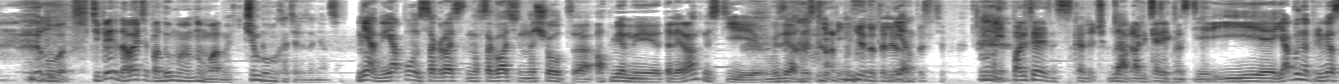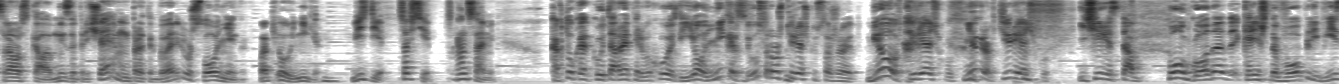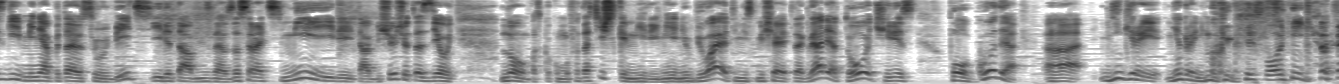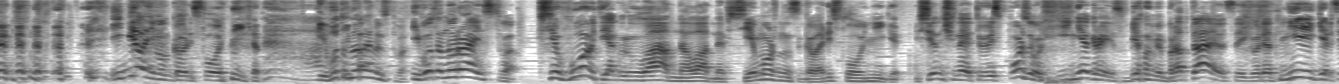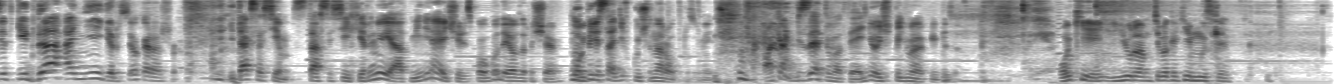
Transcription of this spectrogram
Вот. Теперь давайте подумаем, ну ладно, чем бы вы хотели заняться? Не, ну я полностью согласен, согласен насчет э, отмены толерантности в изрядной степени. Отмена толерантности. Политкорректность, скорее, чем Да, политкорректности. И я бы, например, сразу сказал, мы запрещаем, мы про это говорили уже, слово негр. Ой, нигер. Везде, совсем, с концами. Как только какой-то рэпер выходит и ел нигерс, его сразу в тюрячку сажают. Белого в тюрячку, негра в тюрячку. И через там полгода, да, конечно, вопли, визги, меня пытаются убить, или там, не знаю, засрать СМИ, или там еще что-то сделать. Но поскольку мы в фантастическом мире, меня не убивают и не смещают и так далее, то через полгода а, нигеры, негры не могут говорить слово нигер. И белые не могут говорить слово нигер. И вот оно равенство. И вот оно равенство. Все воют, и я говорю, ладно, ладно, все можно заговорить слово нигер. И все начинают его использовать, и негры с белыми братаются и говорят, нигер, все такие, да, нигер, все хорошо. И так совсем, став со всей херню, я отменяю, и через полгода я возвращаю. Ну, пересадив кучу народ, разумеется. А как без этого-то? Я не очень понимаю, как без этого. Окей, Юра, у тебя какие мысли?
